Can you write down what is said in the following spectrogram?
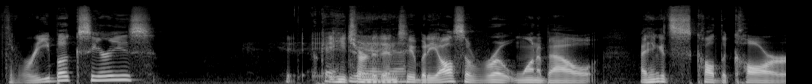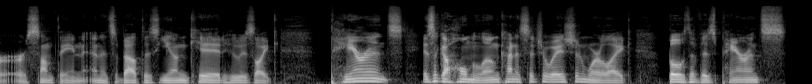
three book series. he- Okay, He turned yeah, it yeah. into, but he also wrote one about. I think it's called the car or something, and it's about this young kid who is like parents. It's like a Home Alone kind of situation where like both of his parents,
